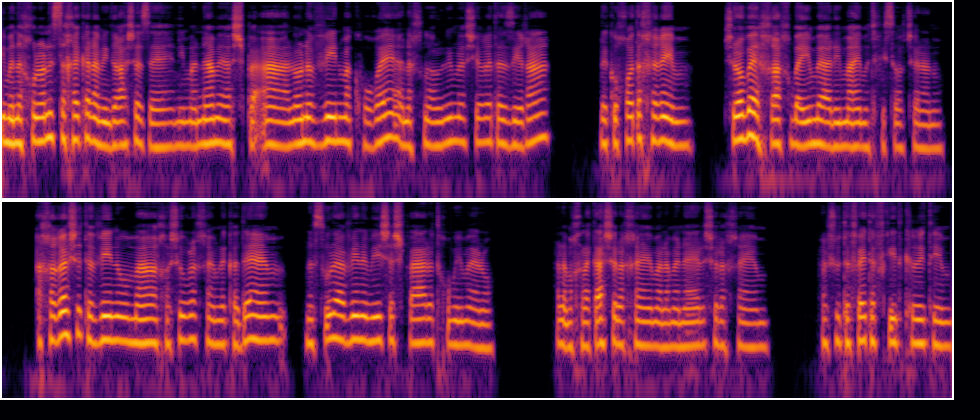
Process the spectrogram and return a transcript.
אם אנחנו לא נשחק על המגרש הזה, נימנע מהשפעה, לא נבין מה קורה, אנחנו עלולים להשאיר את הזירה לכוחות אחרים, שלא בהכרח באים בהלימה עם התפיסות שלנו. אחרי שתבינו מה חשוב לכם לקדם, נסו להבין למי יש השפעה על התחומים האלו. על המחלקה שלכם, על המנהל שלכם, על שותפי תפקיד קריטיים.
